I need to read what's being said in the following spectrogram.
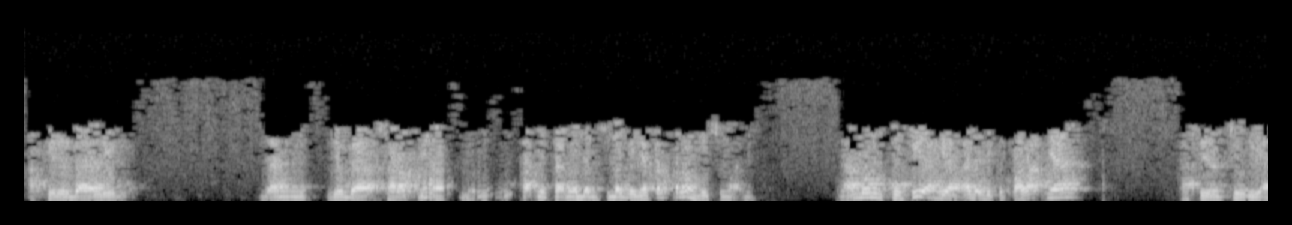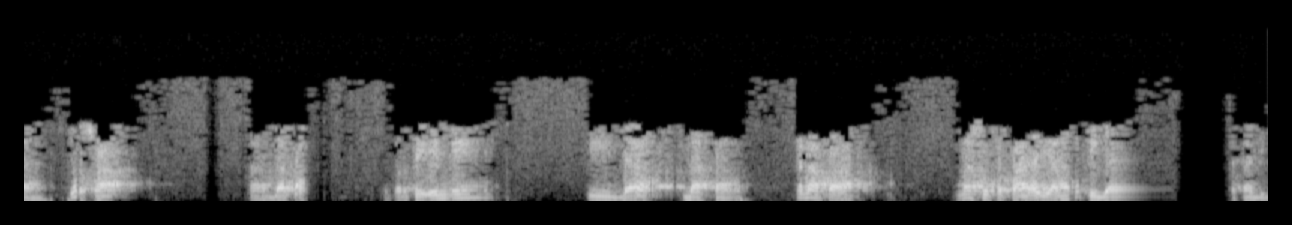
akil balik dan juga syaratnya misalnya dan sebagainya terpenuhi semuanya. Namun kufiah yang ada di kepalanya hasil curian, dosa, nah, seperti ini tidak batal. Kenapa? Masuk kepada yang ketiga tadi.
